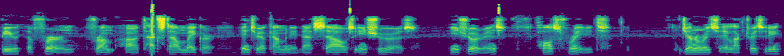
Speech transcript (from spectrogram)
built the firm from a textile maker into a company that sells insurance, insurance, horse freight, generates electricity,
